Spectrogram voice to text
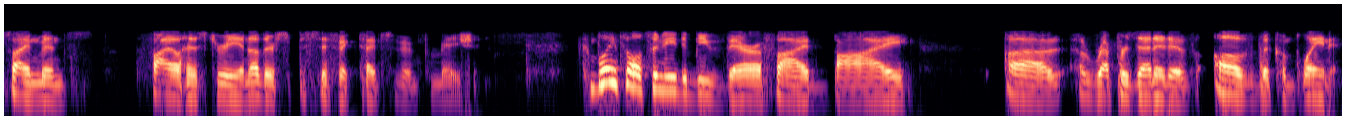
assignments, file history, and other specific types of information. Complaints also need to be verified by uh, a representative of the complainant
